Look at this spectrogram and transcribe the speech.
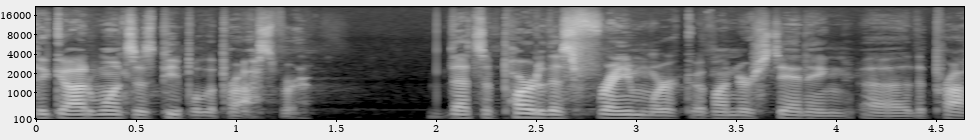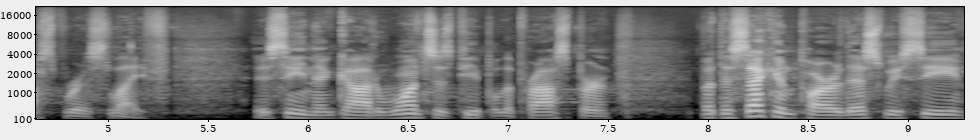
that God wants his people to prosper, that's a part of this framework of understanding uh, the prosperous life, is seeing that God wants his people to prosper. But the second part of this we see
